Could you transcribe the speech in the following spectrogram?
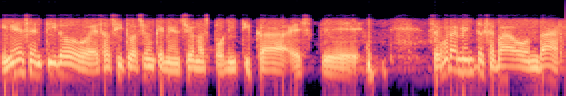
Y en ese sentido, esa situación que mencionas política, este, seguramente se va a ahondar,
